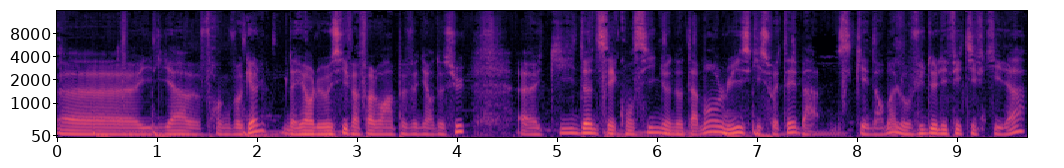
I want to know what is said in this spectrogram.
euh, il y a euh, Frank Vogel, d'ailleurs lui aussi il va falloir un peu venir dessus, euh, qui donne ses consignes notamment, lui ce qu'il souhaitait, bah, ce qui est normal au vu de l'effectif qu'il a,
